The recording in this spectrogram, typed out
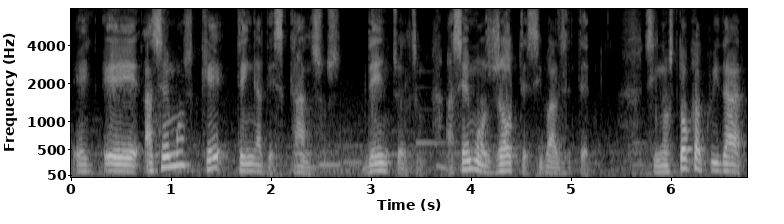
eh, eh, hacemos que tenga descansos dentro del sueño. Hacemos rotes, si vale el término. Si nos toca cuidar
